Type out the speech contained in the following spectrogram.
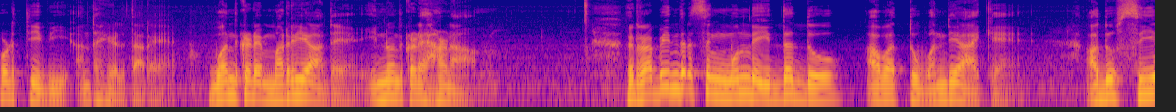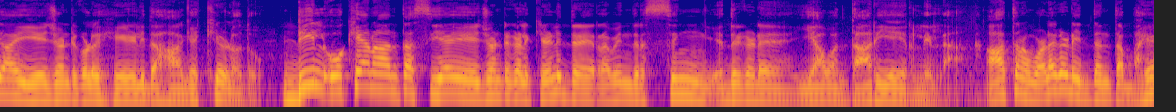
ಕೊಡ್ತೀವಿ ಅಂತ ಹೇಳ್ತಾರೆ. ಒಂದು ಕಡೆ ಮರ್ಯಾದೆ, ಇನ್ನೊಂದು ಕಡೆ ಹಣ. ರವೀಂದ್ರ ಸಿಂಗ್ ಮುಂದೆ ಇದ್ದದ್ದು ಅವತ್ತು ಒಂದೇ ಆಯ್ಕೆ. ಅದು ಸಿ ಐ ಏಜೆಂಟ್ಗಳು ಹೇಳಿದ ಹಾಗೆ ಕೇಳೋದು. ಡೀಲ್ ಓಕೆನಾ ಅಂತ ಸಿ ಐ ಏಜೆಂಟ್ಗಳು ಕೇಳಿದರೆ ರವೀಂದ್ರ ಸಿಂಗ್ ಎದುರುಗಡೆ ಯಾವ ದಾರಿಯೇ ಇರಲಿಲ್ಲ. ಆತನ ಒಳಗಡೆ ಇದ್ದಂಥ ಭಯ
